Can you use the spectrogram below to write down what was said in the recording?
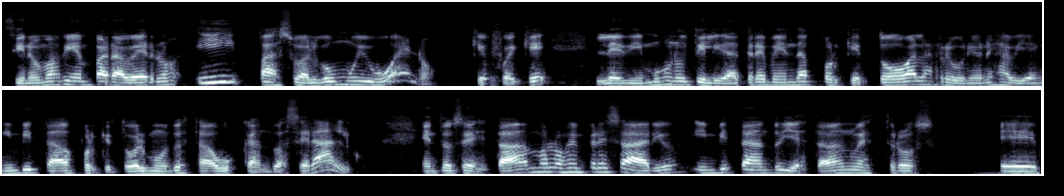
Sino más bien para vernos y pasó algo muy bueno que fue que le dimos una utilidad tremenda porque todas las reuniones habían invitados porque todo el mundo estaba buscando hacer algo. Entonces estábamos los empresarios invitando y estaban nuestros eh,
